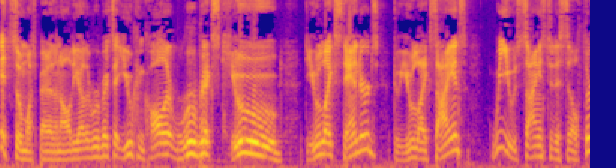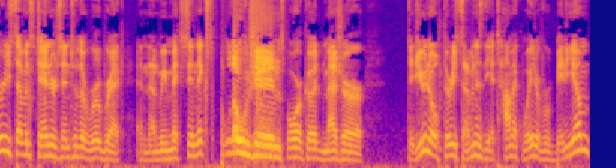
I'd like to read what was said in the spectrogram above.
It's so much better than all the other rubrics that you can call it Rubrics Cubed. Do you like standards? Do you like science? We use science to distill 37 standards into the rubric, and then we mix in explosions for good measure. Did you know 37 is the atomic weight of rubidium?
